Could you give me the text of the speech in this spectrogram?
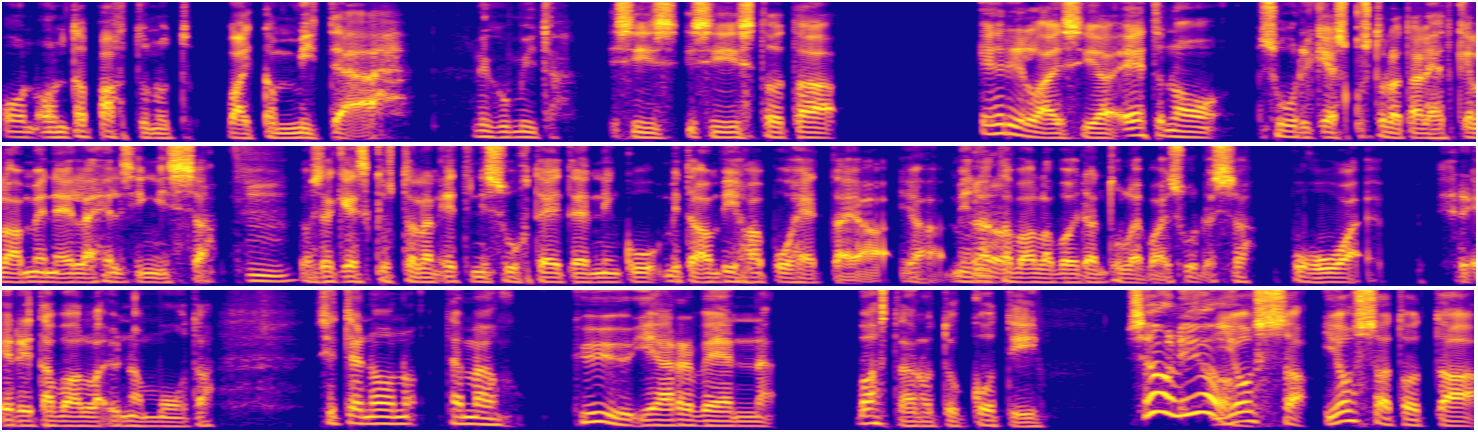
on, on tapahtunut vaikka mitään. Niin kuin mitä? Siis, siis tota, erilaisia etno suuri keskustelu tällä hetkellä on meneillä Helsingissä, mm. jossa keskustellaan etnisuhteiden, niin kuin, mitä on vihapuhetta ja, ja millä no. tavalla voidaan tulevaisuudessa puhua eri, eri tavalla ynnä muuta. Sitten on tämä Kyyjärven vastaanottokoti, se oli joo. Jossa, jossa tota,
